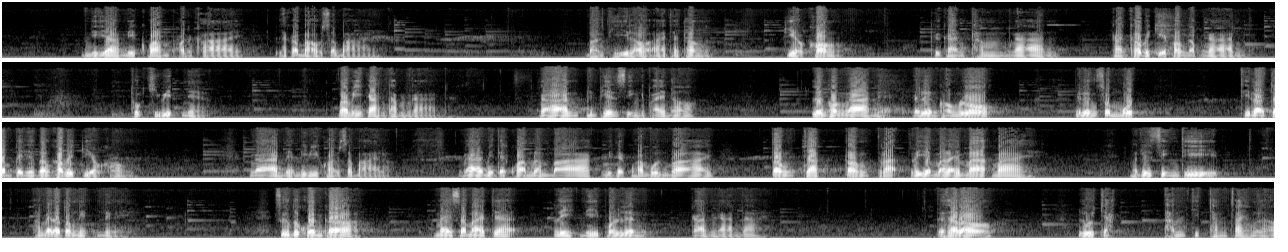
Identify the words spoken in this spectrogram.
ๆนี่จะมีความผ่อนคลายแล้วก็เบาสบาย บางทีเราอาจจะต้องเกี่ยวข้องคือการทำงาน การเข้าไปเกี่ยวข้องกับงาน ทุกชีวิตเนี่ยต้องมีการทำงาน งานเป็นเพียงสิ่งภายนอก เรื่องของงานเนี่ยเป็นเรื่องของโลก เป็นเรื่องสมมุติที่เราจำเป็นจะต้องเข้าไปเกี่ยวข้อง งานเนี่ยไม่มีความสบายหรอกงานมีแต่ความลำบาก มีแต่ความวุ่นวาย ต้องจัดต้องตระเตรียมอะไรมากมาย มันเป็นสิ่งที่ทำให้เราต้องเหน็ดเหนื่อย ซึ่งทุกคนก็ไม่สามารถจะ หลีกหนีพ้นเรื่องการงานได้ แต่ถ้าเรารู้จักทำจิตทำใจของเรา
